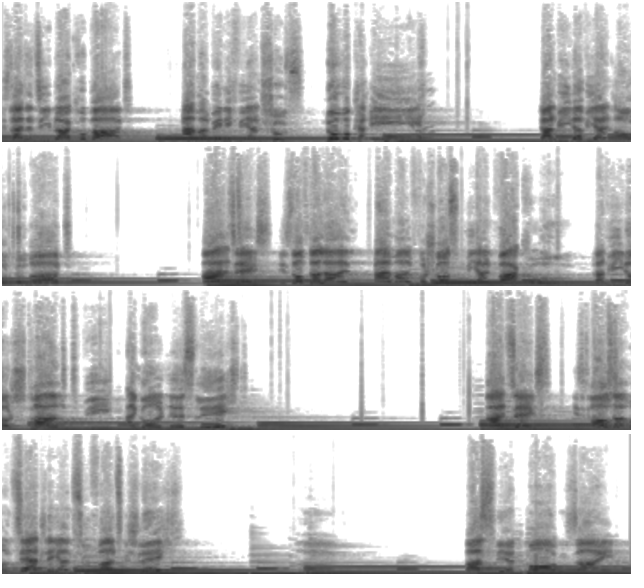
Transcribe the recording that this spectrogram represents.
ist ein sensibler Akrobat. Einmal bin ich wie ein Schuss Novocain, dann wieder wie ein Automat. Mein Sex ist oft allein, einmal verschlossen wie ein Vakuum, dann wieder Strand wie ein goldenes Licht. Mein Sex ist grausam und zärtlich ein Zufallsgeschlecht. Hm. Was wird morgen sein?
